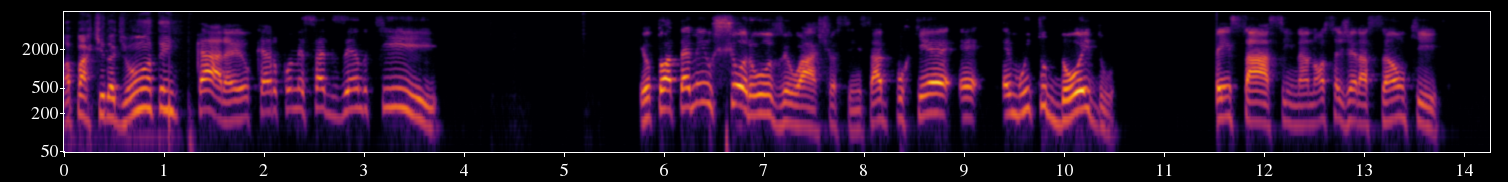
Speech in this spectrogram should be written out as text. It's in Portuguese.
a partida de ontem? Cara, eu quero começar dizendo que eu tô até meio choroso, eu acho, assim, sabe? Porque é, é, é muito doido pensar assim na nossa geração que,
